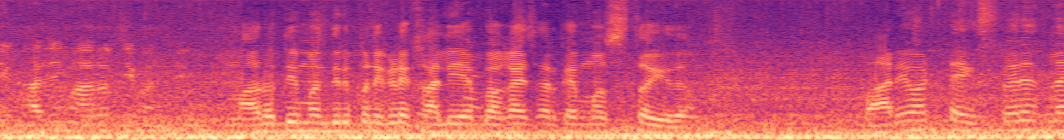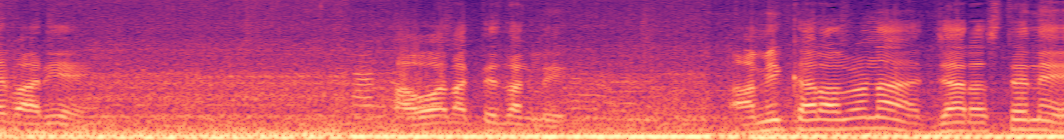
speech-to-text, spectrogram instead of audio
ते खाली मारुती मंदिर मारुती मंदिर पण इकडे खाली आहे बघायसारखं आहे, मस्त एकदम भारी वाटतं एक्सपिरियन्स लय भारी आहे हवा लागते चांगले. आम्ही काल आलो ना ज्या रस्त्याने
